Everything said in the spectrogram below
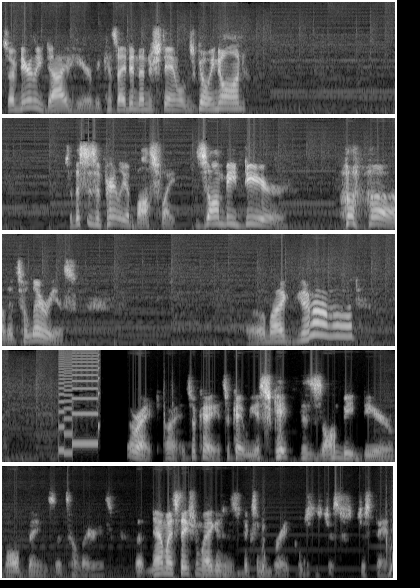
So I've nearly died here because I didn't understand what was going on. So this is apparently a boss fight. Zombie deer! Haha, that's hilarious. Oh my god! Alright, alright, it's okay, it's okay. We escaped the zombie deer of all things. That's hilarious. But now my station wagon is fixing to break, which is just just dandy.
